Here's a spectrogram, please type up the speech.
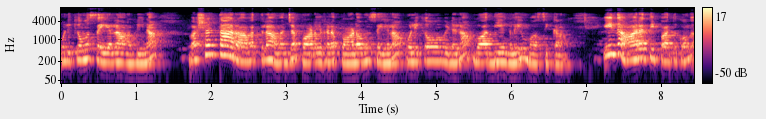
பொழிக்கவும் செய்யலாம். அப்படின்னா வசந்தா ராகத்துல அமைஞ்ச பாடல்களை பாடவும் செய்யலாம் ஒழிக்கவும் விடலாம் வாத்தியங்களையும் வாசிக்கலாம். இந்த ஆரத்தி பார்த்துக்கோங்க.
